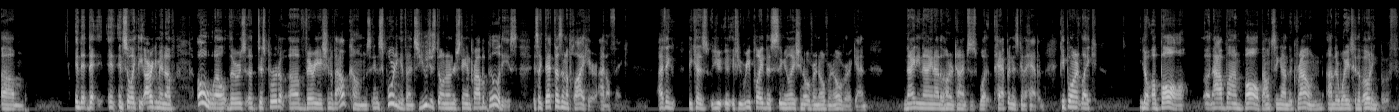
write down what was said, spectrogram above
Um and that, that and, and so like the argument of oh well there's a disparate uh, variation of outcomes in sporting events you just don't understand probabilities it's like that doesn't apply here i don't think I think because you, if you replayed this simulation over and over and over again, 99 out of 100 times is what happened is going to happen. People aren't like, you know, a ball, an oblong ball bouncing on the ground on their way to the voting booth,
